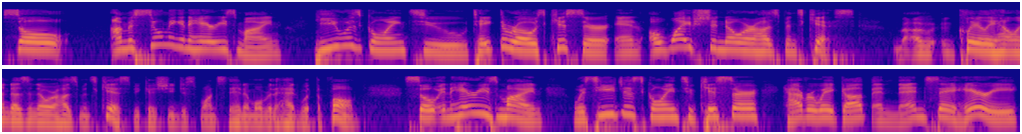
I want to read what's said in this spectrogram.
So I'm assuming in Harry's mind, he was going to take the rose, kiss her, and a wife should know her husband's kiss. Uh, clearly, Helen doesn't know her husband's kiss because she just wants to hit him over the head with the phone. So, in Harry's mind, was he just going to kiss her, have her wake up, and then say, Harry,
